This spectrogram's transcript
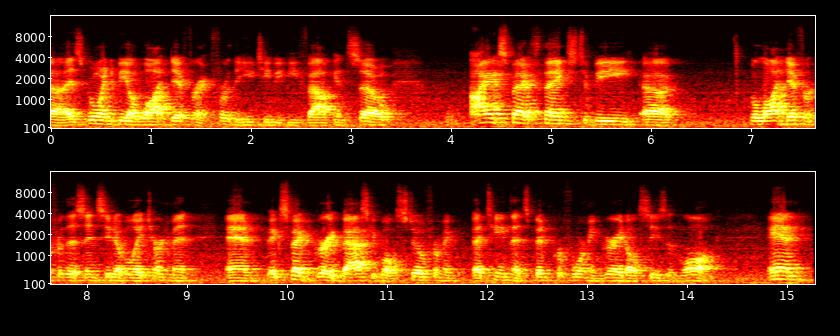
uh, is going to be a lot different for the UTPB Falcons. So I expect things to be uh, a lot different for this NCAA tournament and expect great basketball still from a, a team that's been performing great all season long. And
